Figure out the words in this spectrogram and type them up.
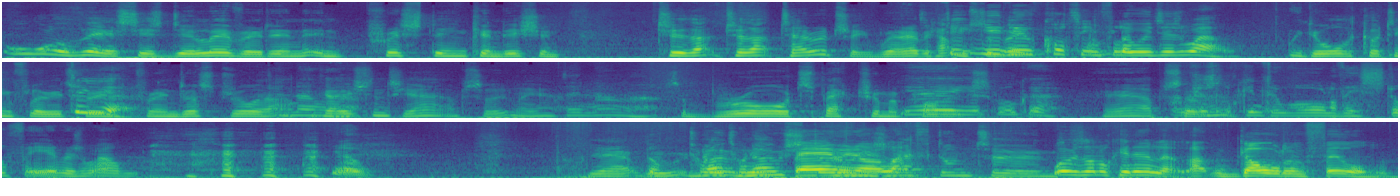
All of this is delivered in, in pristine condition to that to that territory wherever it Do happens you to be. You do cutting fluids as well? we do all the cutting fluids for, for industrial that. applications. Yeah, absolutely. Yeah, didn't know that. it's a broad spectrum of Yeah, products. bugger. Yeah, absolutely. I'm just looking through all of this stuff here as well. you know, Yeah, The we- no, 2020 no bearing all left unturned. what was I looking in at? Like, like golden film.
